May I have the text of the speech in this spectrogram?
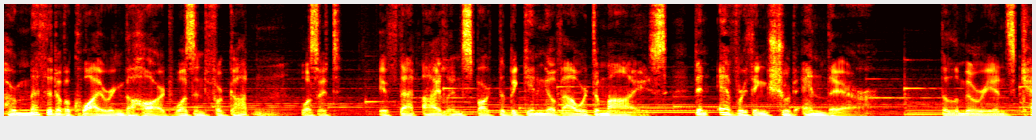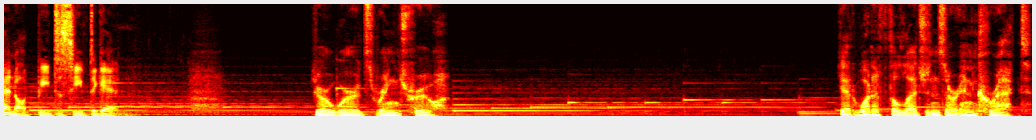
Her method of acquiring the heart wasn't forgotten, was it? If that island sparked the beginning of our demise, then everything should end there. The Lemurians cannot be deceived again. Your words ring true. Yet what if the legends are incorrect?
